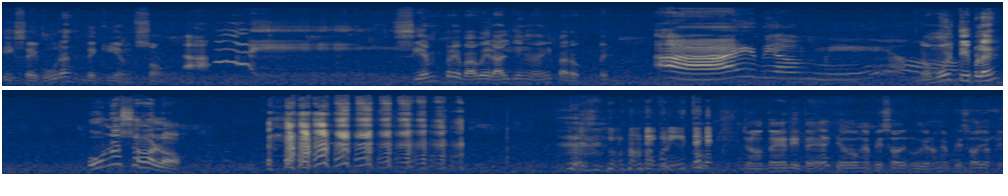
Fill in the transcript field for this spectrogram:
y seguras de quién son. Ay. Siempre va a haber alguien ahí para usted. Ay, Dios mío. No múltiple, uno solo. No me grites. Yo no te grité, que hubo un episodio, hubieron episodios que...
